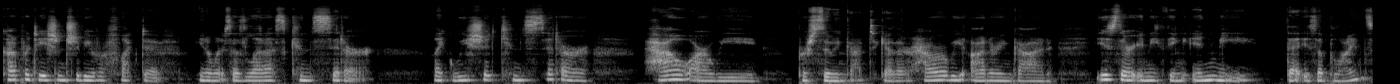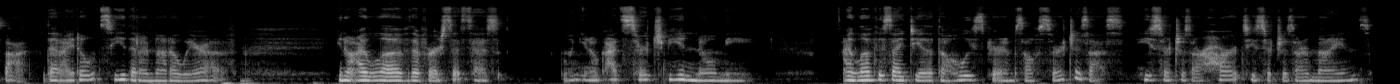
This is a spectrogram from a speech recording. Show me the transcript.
Confrontation should be reflective. You know, when it says, let us consider, like we should consider how are we pursuing God together? How are we honoring God? Is there anything in me that is a blind spot that I don't see that I'm not aware of. You know, I love the verse that says, you know, God, search me and know me. I love this idea that the Holy Spirit Himself searches us. He searches our hearts, He searches our minds.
